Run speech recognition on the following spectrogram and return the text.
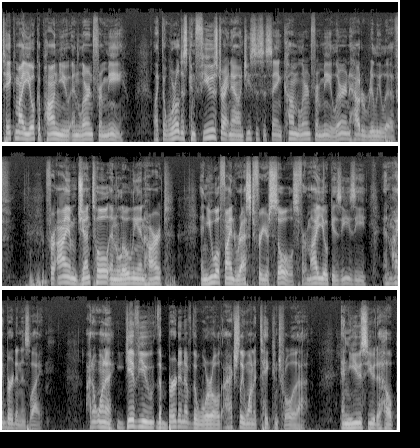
Take my yoke upon you and learn from me. Like the world is confused right now, and Jesus is saying, Come, learn from me. Learn how to really live. For I am gentle and lowly in heart, and you will find rest for your souls. For my yoke is easy and my burden is light. I don't want to give you the burden of the world. I actually want to take control of that and use you to help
